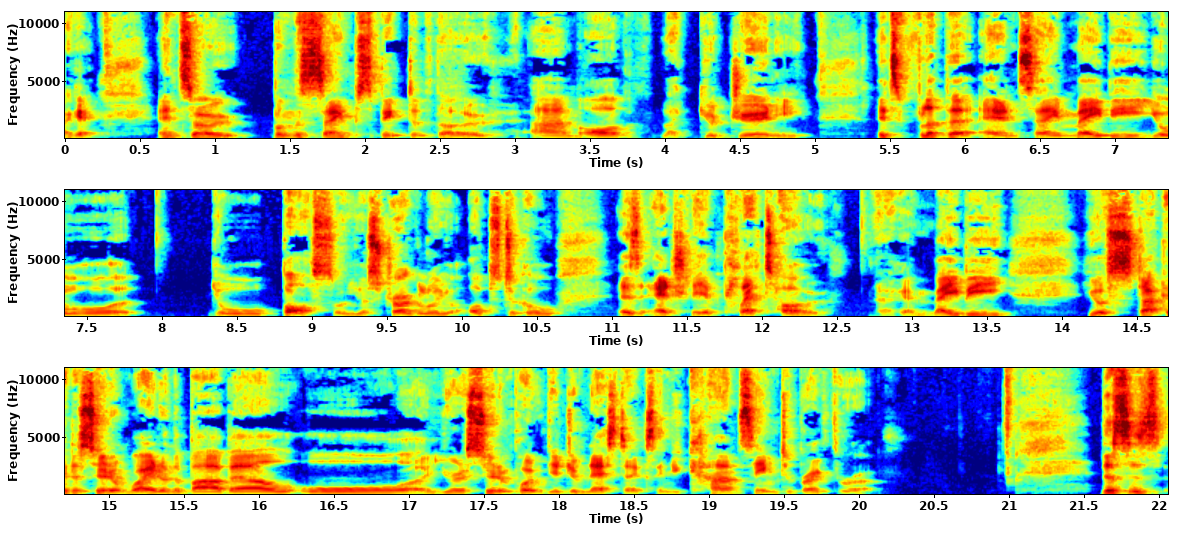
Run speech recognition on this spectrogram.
Okay, and so from the same perspective though um, of like your journey, let's flip it and say maybe your your boss or your struggle or your obstacle is actually a plateau. Okay, maybe you're stuck at a certain weight on the barbell or you're at a certain point with your gymnastics and you can't seem to break through it. This is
